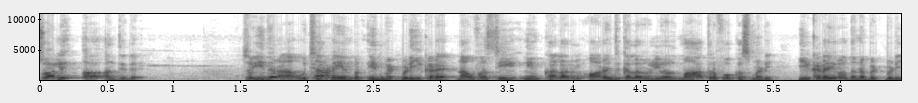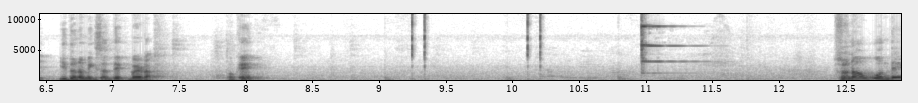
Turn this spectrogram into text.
ಸೊ ಅಲ್ಲಿ ಅ ಅಂತಿದೆ. ಸೊ ಇದರ ಉಚ್ಚಾರಣೆ ಏನು ಇದು ಬಿಟ್ಬಿಡಿ ಈ ಕಡೆ. ನಾವು ಫಸ್ಟ್ ಈ ನೀವು ಕಲರ್ ಆರೆಂಜ್ ಕಲರ್ ಇರೋದು ಮಾತ್ರ ಫೋಕಸ್ ಮಾಡಿ. ಈ ಕಡೆ ಇರೋದನ್ನ ಬಿಟ್ಬಿಡಿ. ಇದು ನಮಗೆ ಸದ್ಯಕ್ಕೆ ಬೇಡ. ಓಕೆ ಸೊ ನಾವು ಒಂದೇ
